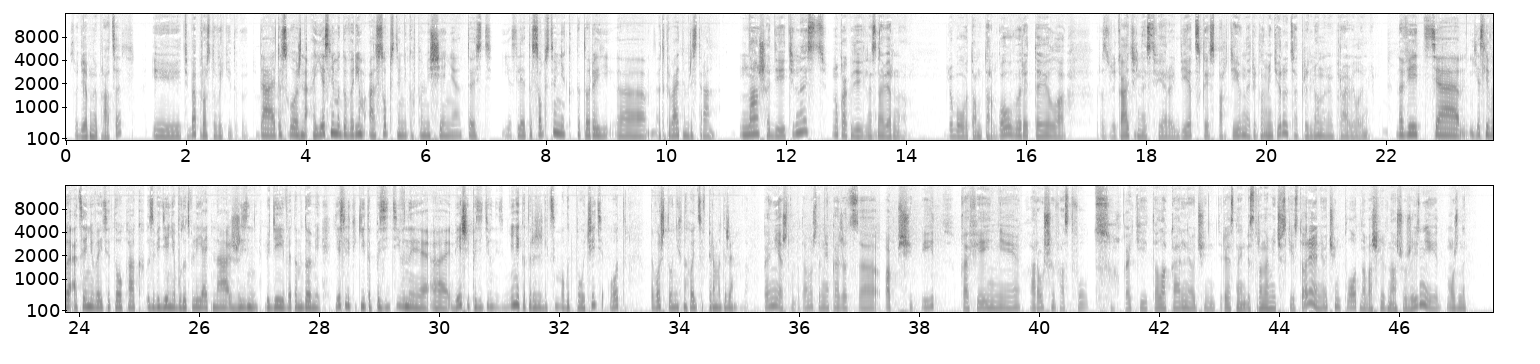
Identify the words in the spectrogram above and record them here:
судебный процесс, и тебя просто выкидывают. Да, это сложно. А если мы говорим о собственниках помещения, то есть если это собственник, который э, открывает там ресторан, Наша деятельность, ну как деятельность, наверное, любого там торгового ритейла, развлекательной сферы, детской, спортивной, регламентируется определенными правилами. Но ведь а, если вы оцениваете то, как заведения будут влиять на жизнь людей в этом доме, есть ли какие-то позитивные а, вещи, позитивные изменения, которые жильцы могут получить от того, что у них находится в первом этаже? Конечно, потому что, мне кажется, общепит, кофейни, хороший фастфуд, какие-то локальные, очень интересные гастрономические истории, они очень плотно вошли в нашу жизнь, и можно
